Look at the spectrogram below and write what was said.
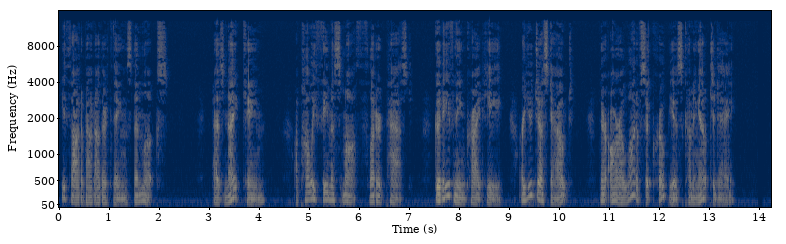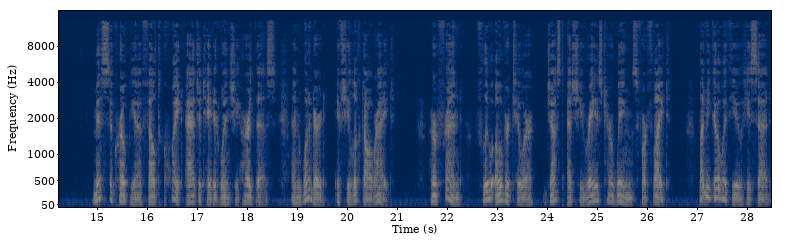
He thought about other things than looks. As night came, a Polyphemus moth fluttered past. Good evening, cried he. Are you just out? There are a lot of Cecropias coming out today. Miss Cecropia felt quite agitated when she heard this, and wondered if she looked all right. Her friend flew over to her just as she raised her wings for flight. Let me go with you, he said.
